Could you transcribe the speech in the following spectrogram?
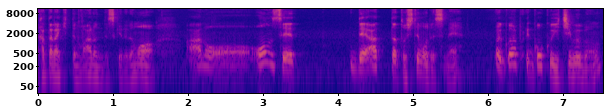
ー働きっていうのもあるんですけれどもあの音声であったとしてもですねやっぱりごく一部分、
